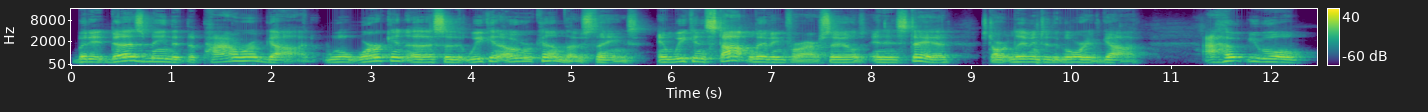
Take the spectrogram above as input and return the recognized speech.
but it does mean that the power of God will work in us so that we can overcome those things and we can stop living for ourselves and instead start living to the glory of God. I hope you will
